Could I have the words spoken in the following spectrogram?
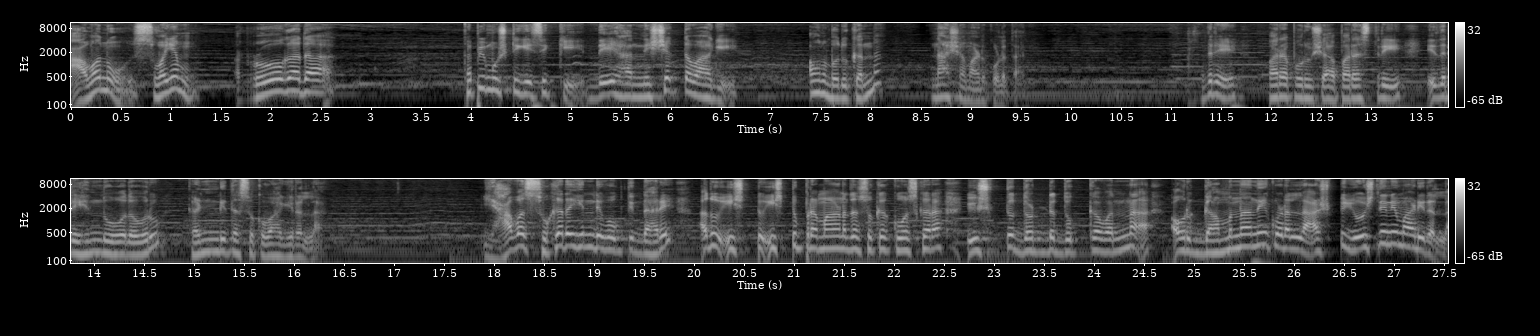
ಅವನು ಸ್ವಯಂ ರೋಗದ ಕಪಿಮುಷ್ಟಿಗೆ ಸಿಕ್ಕಿ ದೇಹ ನಿಶ್ಯಕ್ತವಾಗಿ ಅವನ ಬದುಕನ್ನು ನಾಶ ಮಾಡಿಕೊಳ್ತಾನೆ. ಆದರೆ ಪರಪುರುಷ, ಪರಸ್ತ್ರೀ, ಇದರ ಹಿಂದೆ ಹೋದವರು ಖಂಡಿತ ಸುಖವಾಗಿರಲ್ಲ. ಯಾವ ಸುಖದ ಹಿಂದೆ ಹೋಗ್ತಿದ್ದಾರೆ, ಅದು ಇಷ್ಟು ಇಷ್ಟು ಪ್ರಮಾಣದ ಸುಖಕ್ಕೋಸ್ಕರ ಇಷ್ಟು ದೊಡ್ಡ ದುಃಖವನ್ನು ಅವ್ರ ಗಮನನೇ ಕೊಡಲ್ಲ, ಅಷ್ಟು ಯೋಚನೆ ಮಾಡಿರಲ್ಲ.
